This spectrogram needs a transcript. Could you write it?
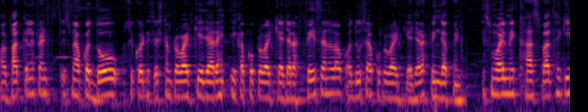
और बात कर लें फ्रेंड्स इसमें आपको दो सिक्योरिटी सिस्टम प्रोवाइड किए जा रहे हैं। एक आपको प्रोवाइड किया जा रहा है फेस अनलॉक और दूसरा आपको प्रोवाइड किया जा रहा है फिंगरप्रिंट इस मोबाइल में एक खास बात है कि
